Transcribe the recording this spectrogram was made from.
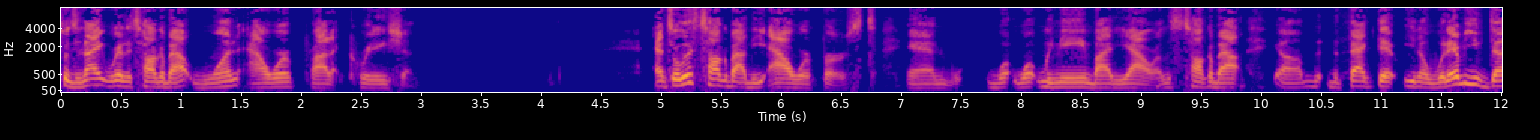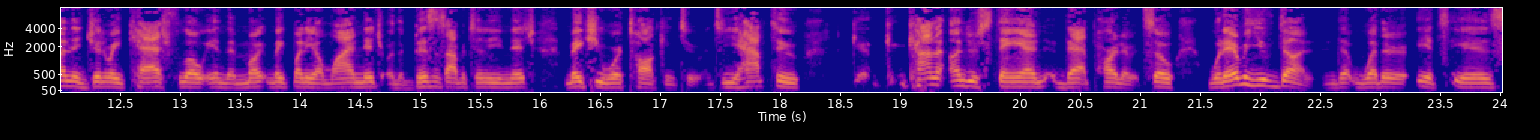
So tonight we're going to talk about one hour product creation. And so let's talk about the hour first and what, what we mean by the hour. Let's talk about um, the fact that, you know, whatever you've done to generate cash flow in the make money online niche or the business opportunity niche makes you worth talking to. And so you have to kind of understand that part of it. So whatever you've done, that whether it is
